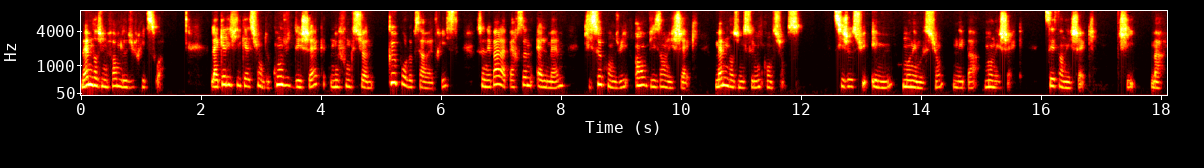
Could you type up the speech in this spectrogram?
même dans une forme de duperie de soi la qualification de conduite d'échec ne fonctionne que pour l'observatrice. Ce n'est pas la personne elle-même qui se conduit en visant l'échec, même dans une semi-conscience. Si je suis émue, mon émotion n'est pas mon échec. C'est un échec qui m'arrive.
